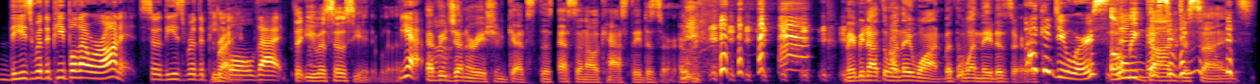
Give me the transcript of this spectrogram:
these were the people that were on it. So these were the people that that you associated with. yeah. Every generation gets the SNL cast they deserve. maybe not the one they want, but the one they deserve. I could do worse. Only God decides.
